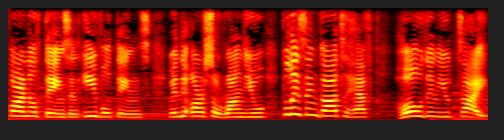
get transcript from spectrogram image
carnal things and evil things, when they are surround you, pleasing God to have holding you tight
